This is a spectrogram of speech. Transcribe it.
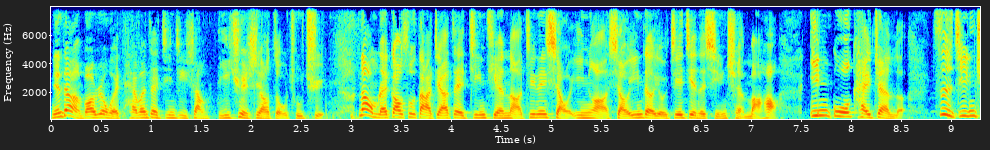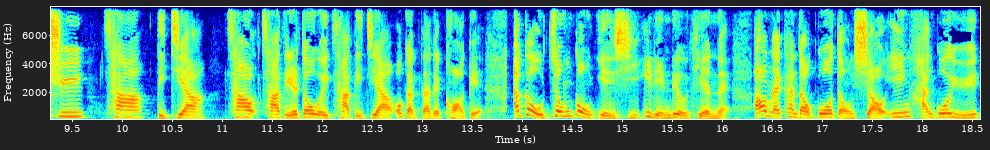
年代晚报认为，台湾在经济上的确是要走出去。那我们来告诉大家，在今天呢，今天小英啊，小英的有接见的行程嘛，哈，英国开战了，自金区差迪加。差差点都为差点加，我给大家看给。阿个有中共演习一连六天呢。好，我们来看到郭董、小英、韩国瑜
